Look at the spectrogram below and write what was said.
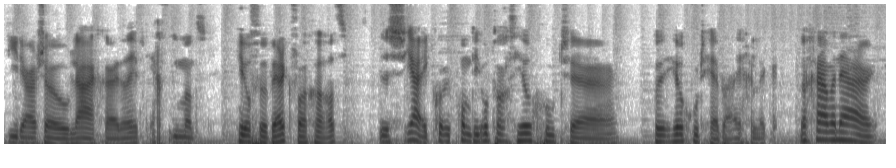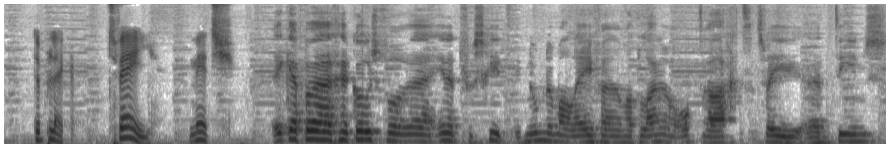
die daar zo lagen. Daar heeft echt iemand heel veel werk van gehad. Dus ja, ik, ik kon die opdracht heel goed, uh, heel goed hebben eigenlijk. Dan gaan we naar de plek 2. Mitch. Ik heb uh, gekozen voor uh, In het Verschiet. Ik noemde hem al even een wat langere opdracht. Twee teams.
